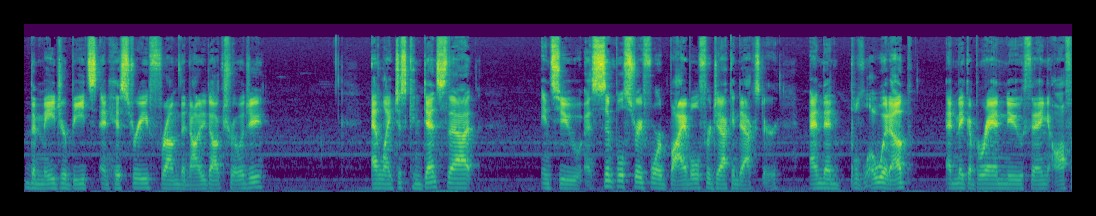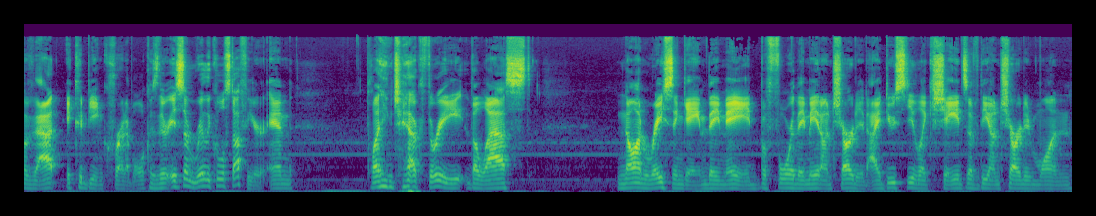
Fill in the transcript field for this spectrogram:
the major beats and history from the Naughty Dog trilogy and like just condense that into a simple straightforward bible for Jak and Daxter and then blow it up and make a brand new thing off of that it could be incredible because there is some really cool stuff here. And playing Jak 3 the last non-racing game they made before they made Uncharted, I do see like shades of the Uncharted one,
